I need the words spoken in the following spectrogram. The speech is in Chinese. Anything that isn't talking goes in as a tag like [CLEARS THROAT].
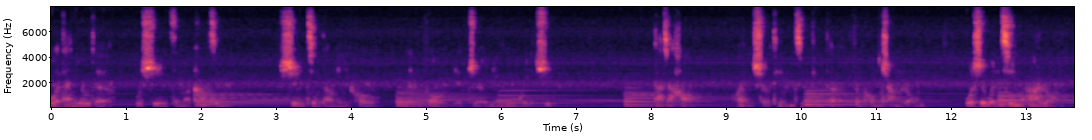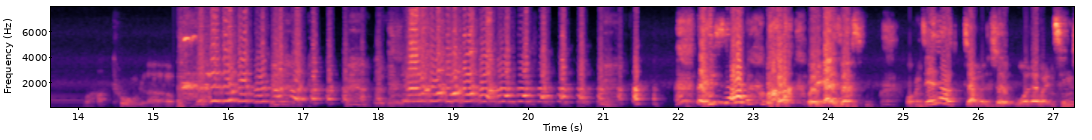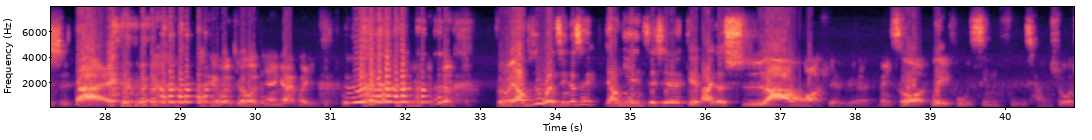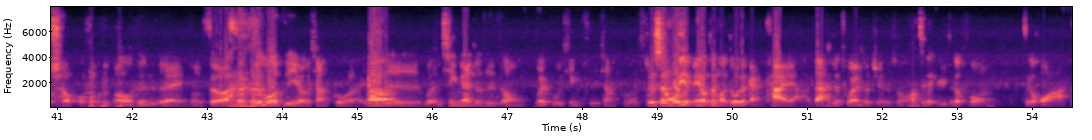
我担忧的不是怎么靠近你，是见到你以后能否沿着原路回去。大家好，欢迎收听今天的粉红长荣，我是文青阿荣。我好吐了，[LAUGHS] 我的泪。我我一开始就是，我们今天要讲的就是我的文青时代。[LAUGHS] OK，我觉得我今天应该会一直吐。[LAUGHS] 怎么样？就是文青就是要念这些 gay 白的诗啊风。花雪月。没错，为赋新词强说愁。哦，对对对，没错，其实我自己有想过，就是文青应该就是这种为赋新词强说愁。就生活也没有这么多的感慨啊，但他就突然就觉得说，哦，这个雨，这个风，这个花，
